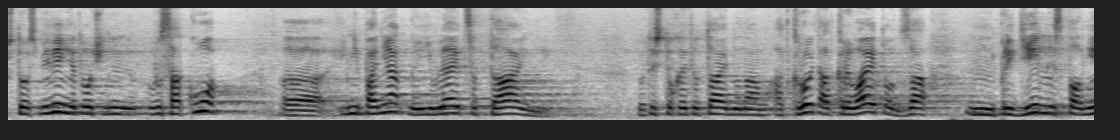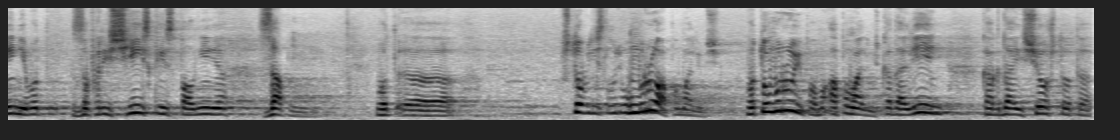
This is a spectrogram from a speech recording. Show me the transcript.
что смирение это очень высоко э, и непонятно, и является тайной. И вот если только эту тайну нам откроет, открывает он за предельное исполнение, вот за фарисейское исполнение заповедей. Вот э, что бы ни случилось, умру, а помолюсь. Вот умру, и а помолюсь, когда лень, когда еще что-то,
